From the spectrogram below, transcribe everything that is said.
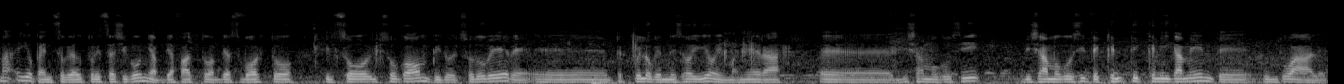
Ma io penso che la dottoressa Cicogna abbia, fatto, abbia svolto il suo, il suo, compito, il suo dovere, eh, per quello che ne so io, in maniera eh, diciamo così, diciamo così tec tecnicamente puntuale.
